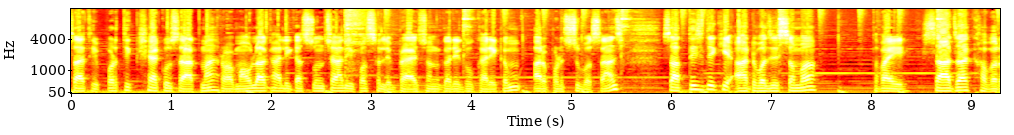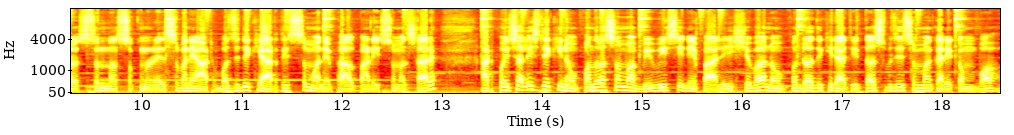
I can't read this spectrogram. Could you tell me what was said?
साथै प्रतीक्षाको साथमा र मौला कालिका सुनचाँदी पसलले प्रायोजन गरेको कार्यक्रम अर्पण शुभ साँझ सात तिसदेखि आठ बजेसम्म तपाईँ साझा खबर सुन्न सक्नुहुनेछ भने आठ बजेदेखि आठ तिससम्म नेपाल पाणी समाचार। आठ पैँचालिसदेखि नौ पन्ध्रसम्म बिबिसी नेपाली। सेवा नौ पन्ध्रदेखि राति दस बजेसम्म कार्यक्रम बह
